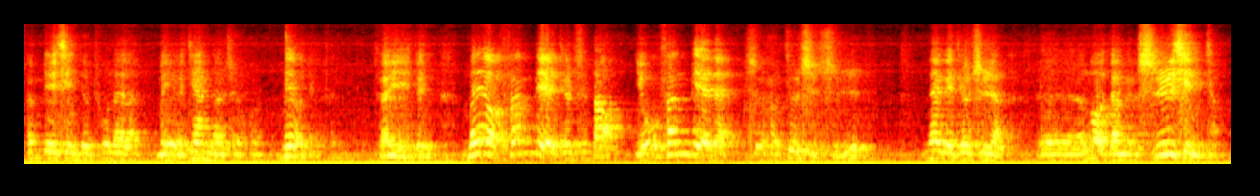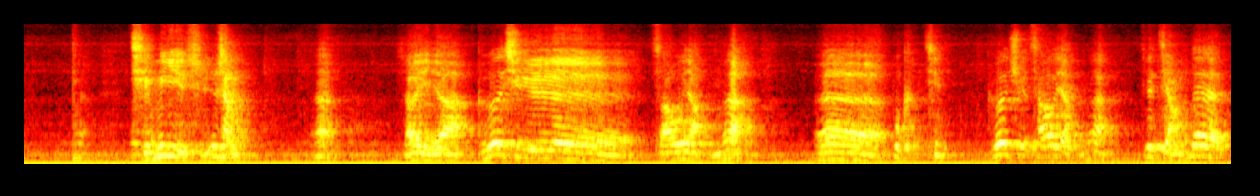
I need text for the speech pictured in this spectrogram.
分别心就出来了。没有见到时候，没有这个分别，所以这个没有分别就是道，有分别的时候就是实，那个就是啊，呃，落到那个实心上，啊，情义实上，啊，所以啊，隔靴。瘙痒啊，呃，不可亲。隔靴搔痒啊，就讲的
